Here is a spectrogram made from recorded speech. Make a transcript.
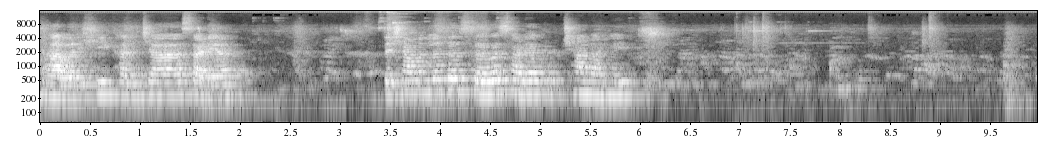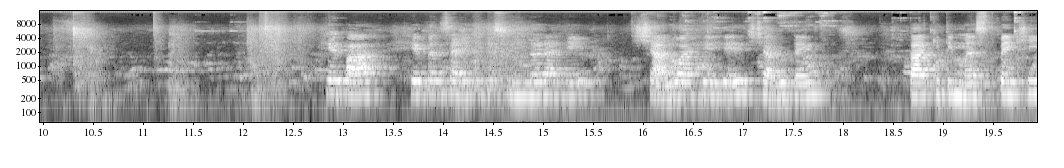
दहा वर्षी खालच्या साड्या? तशा म्हणलं तर सर्व साड्या खूप छान आहेत. हे पा हे पण साडी किती सुंदर आहे. शालू आहे हे शालू टाईप पा किती मस्तपैकी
